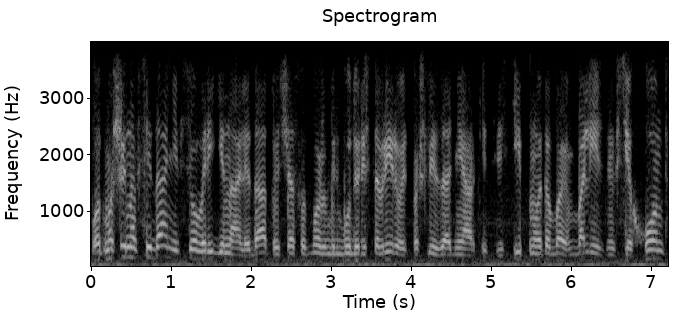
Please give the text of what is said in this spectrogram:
Вот машина в седане, все в оригинале, да, то есть сейчас вот, может быть, буду реставрировать, пошли задние арки цвести, ну, это болезнь у всех Хонд,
